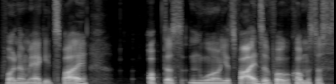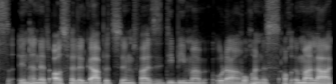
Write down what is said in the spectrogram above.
vor allem im RG2. Ob das nur jetzt vereinzelt vorgekommen ist, dass es Internetausfälle gab, beziehungsweise die Beamer oder woran es auch immer lag,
